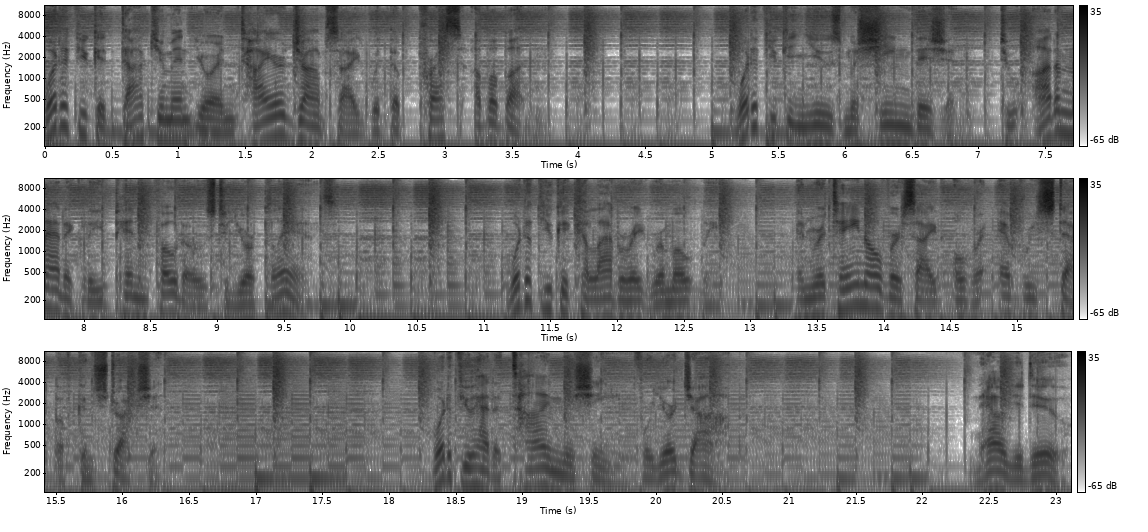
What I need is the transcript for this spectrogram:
What if you could document your entire job site with the press of a button? What if you can use machine vision to automatically pin photos to your plans? What if you could collaborate remotely and retain oversight over every step of construction? What if you had a time machine for your job? Now you do.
